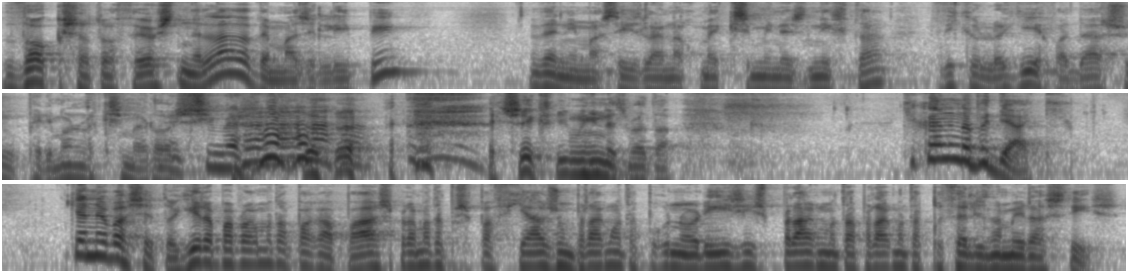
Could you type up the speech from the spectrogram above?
δόξα τω Θεώ, στην Ελλάδα δεν μας λείπει, δεν είμαστε Ισλά να έχουμε έξι μήνες νύχτα. Δικαιολογία, φαντάσου, περιμένω να ξημερώσει. Έχει έξι μήνες μετά. Και κάνει ένα βιντεάκι. Και ανέβασε το. Γύρω από πράγματα που αγαπάς, πράγματα που σε παθιάζουν, πράγματα που γνωρίζεις, πράγματα, πράγματα που θέλεις να μοιραστείς.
